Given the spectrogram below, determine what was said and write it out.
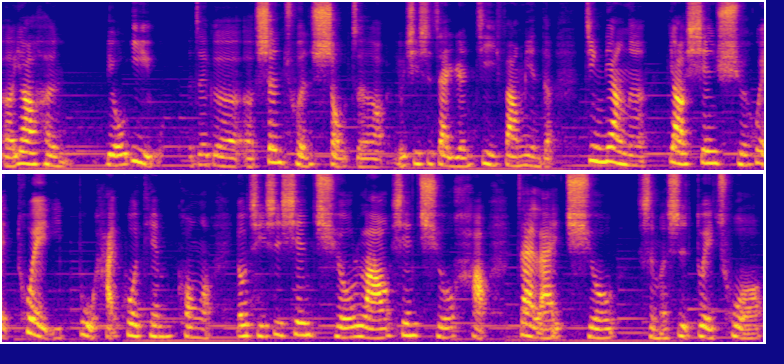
呃，要很留意这个呃生存守则哦，尤其是在人际方面的，尽量呢要先学会退一步，海阔天空哦，尤其是先求牢，先求好，再来求什么是对错哦。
